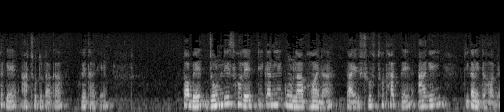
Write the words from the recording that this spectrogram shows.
থেকে আটশত টাকা হয়ে থাকে। তবে জন্ডিস হলে টিকা নিয়ে কোনো লাভ হয় না, তাই সুস্থ থাকতে আগেই টিকা নিতে হবে।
